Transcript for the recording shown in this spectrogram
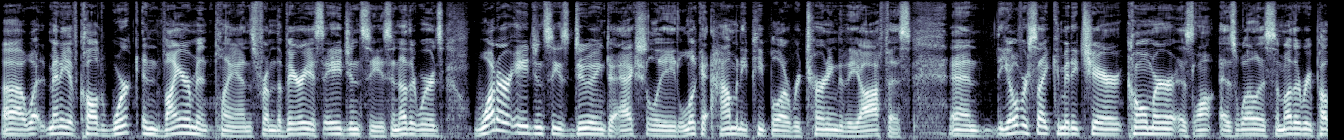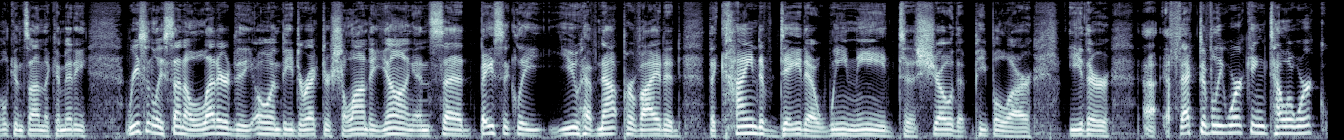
uh, what many have called work environment plans from the various agencies. In other words, what are agencies doing to actually look at how many people are returning to the office? And the Oversight Committee Chair Comer, as, as well as some other Republicans on the committee, recently sent a letter to the OMB Director Shalanda Young and said, basically, you have not provided the kind of data we need to show that people are either uh, effectively working telework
